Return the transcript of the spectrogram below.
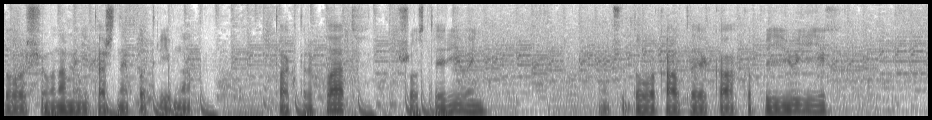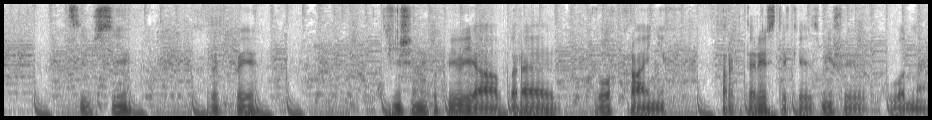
того що вона мені теж не потрібна. Так, триплет, шостий рівень. Чудова карта, яка копіює їх. Ці всі хрипи. Точніше не копіює, а бере двох крайніх характеристики, змішує в одне.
